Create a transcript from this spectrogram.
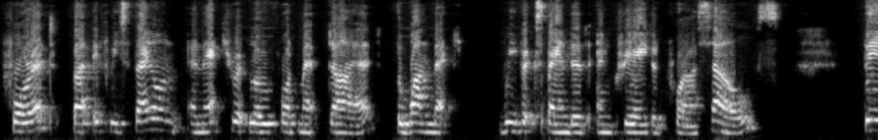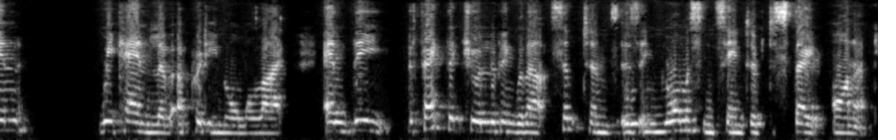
for it. But if we stay on an accurate low FODMAP diet, the one that we've expanded and created for ourselves, then we can live a pretty normal life. And the, the fact that you're living without symptoms is enormous incentive to stay on it.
